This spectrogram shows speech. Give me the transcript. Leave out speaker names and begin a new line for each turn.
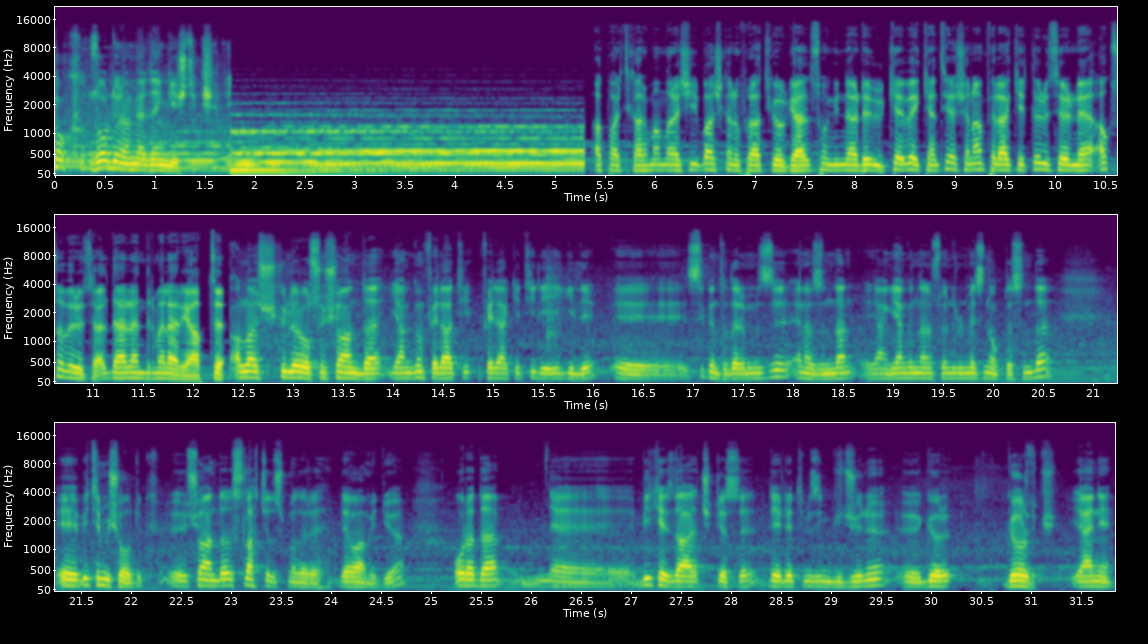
çok zor dönemlerden geçtik.
AK Parti Kahramanmaraş İl Başkanı Fırat Görgel son günlerde ülke ve kente yaşanan felaketler üzerine Aksaver özel değerlendirmeler yaptı.
Allah'a şükürler olsun şu anda yangın felati, felaketiyle ilgili e, sıkıntılarımızı en azından yani yangınların söndürülmesi noktasında e, bitirmiş olduk. E, şu anda ıslah çalışmaları devam ediyor. Orada e, bir kez daha açıkçası devletimizin gücünü e, gör, gördük. Yani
